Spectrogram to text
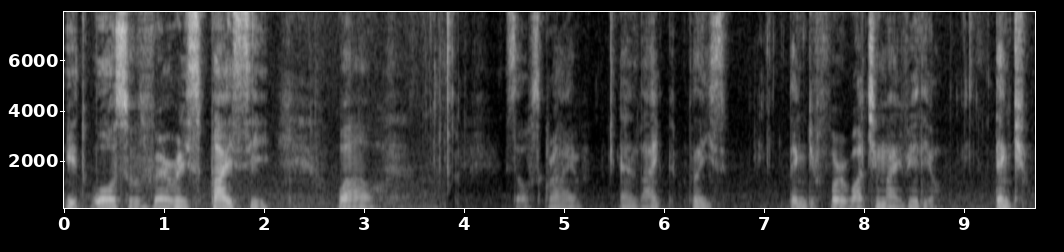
It was very spicy. Wow. Subscribe and like, please. Thank you for watching my video. Thank you.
